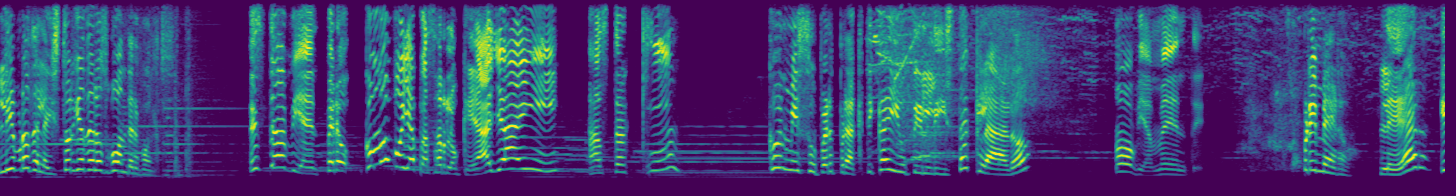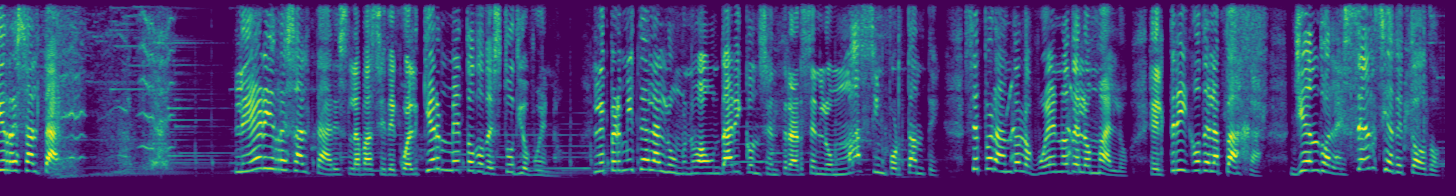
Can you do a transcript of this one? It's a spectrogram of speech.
libro de la historia de los Wonderbolts. Está bien, pero ¿cómo voy a pasar lo que haya ahí hasta aquí? Con mi súper práctica y útil lista, claro. Obviamente. Primero, leer y resaltar. Leer y resaltar es la base de cualquier método de estudio bueno. Le permite al alumno ahondar y concentrarse en lo más importante, separando lo bueno de lo malo, el trigo de la paja, yendo a la esencia de todo.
